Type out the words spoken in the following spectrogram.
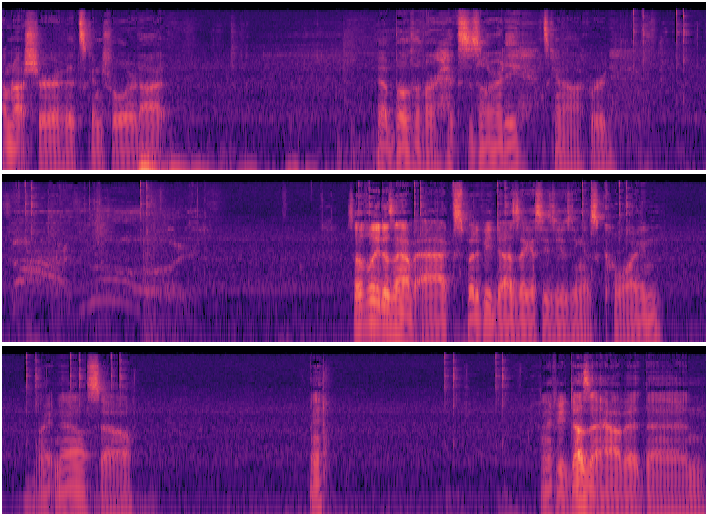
I'm not sure if it's control or not. Got both of our hexes already. It's kind of awkward. So hopefully he doesn't have axe, but if he does, I guess he's using his coin right now, so... Eh. And if he doesn't have it, then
